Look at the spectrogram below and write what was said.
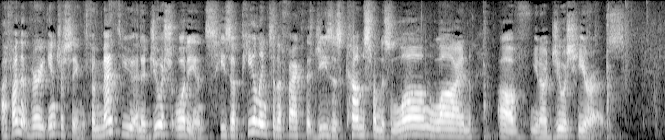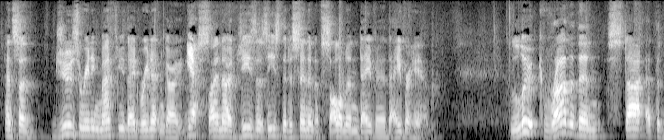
I find that very interesting. For Matthew and a Jewish audience, he's appealing to the fact that Jesus comes from this long line of, you know, Jewish heroes. And so Jews reading Matthew, they'd read it and go, Yes, I know, Jesus, he's the descendant of Solomon, David, Abraham. Luke, rather than start at the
